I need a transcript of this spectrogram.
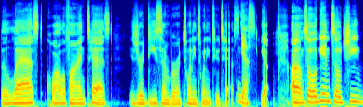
the last qualifying test is your December 2022 test. Yes. Yeah. Um, so again, so she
